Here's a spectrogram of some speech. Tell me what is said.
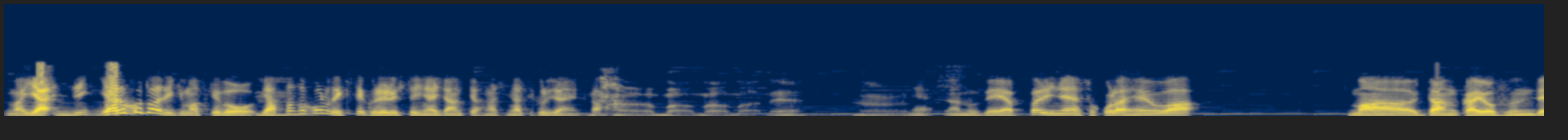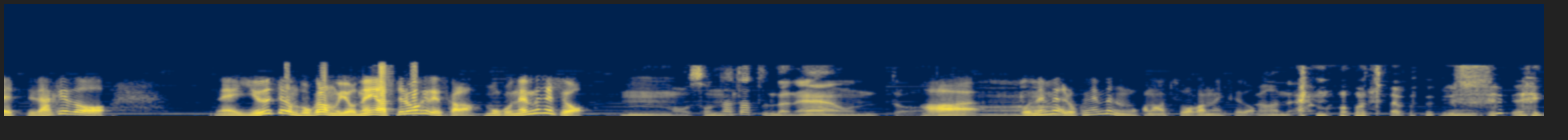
まあ、や、じやることはできますけど、うんやったところで来てくれる人いないじゃんっていう話になってくるじゃないですまか。あまあまあまあね。うん。ね。なので、やっぱりね、そこら辺は、まあ、段階を踏んでって、だけど、ね、言うても僕らも4年やってるわけですから、もう5年目ですよ。そんな経つんだね、ほんと。はい。うん5年目 ?6 年目なのかな？ちょっとわかんないですけど。わかんない。もう多分。うん え、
